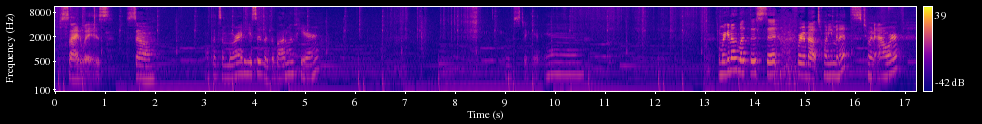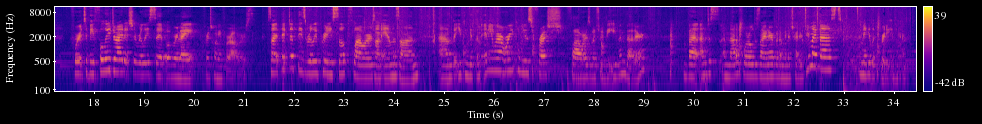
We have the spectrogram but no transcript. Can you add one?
sideways. So I'll put some more adhesive at the bottom of here. And stick it in. And we're gonna let this sit for about 20 minutes to an hour. For it to be fully dried, it should really sit overnight for 24 hours. So I picked up these really pretty silk flowers on Amazon, um, but you can get them anywhere or you can use fresh flowers, which would be even better. But I'm just, I'm not a floral designer, but I'm gonna try to do my best to make it look pretty in here.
